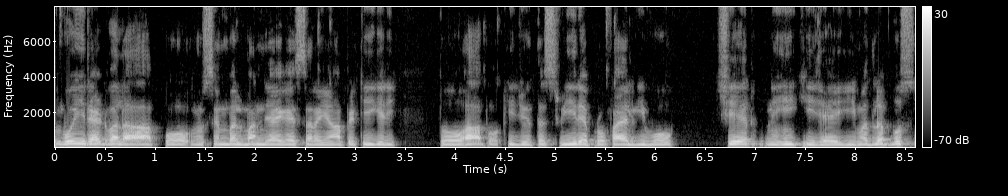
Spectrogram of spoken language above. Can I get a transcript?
वही रेड वाला आपको सिंबल बन जाएगा इस तरह यहाँ पे, ठीक है जी? तो आपकी जो तस्वीर है प्रोफ़ाइल की, वो शेयर नहीं की जाएगी। मतलब उस,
